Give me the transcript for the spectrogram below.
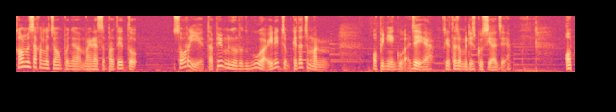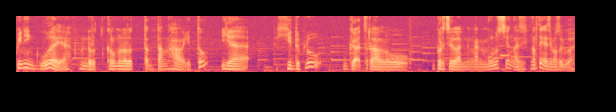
Kalau misalkan lo cuma punya mindset seperti itu sorry ya tapi menurut gue ini kita cuman opini gue aja ya. Kita cuma diskusi aja. Opini gue ya menurut kalau menurut tentang hal itu ya hidup lu gak terlalu berjalan dengan mulus ya nggak sih? Ngerti gak sih maksud gue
